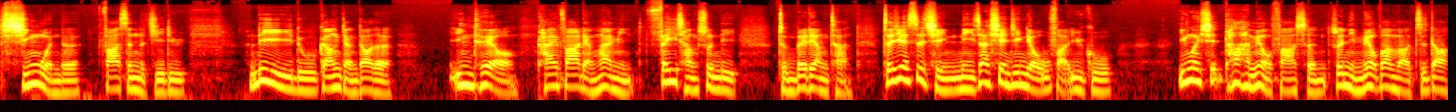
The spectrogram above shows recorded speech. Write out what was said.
新闻的发生的几率。例如刚刚讲到的，Intel 开发两奈米非常顺利，准备量产这件事情，你在现金流无法预估。因为现它还没有发生，所以你没有办法知道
